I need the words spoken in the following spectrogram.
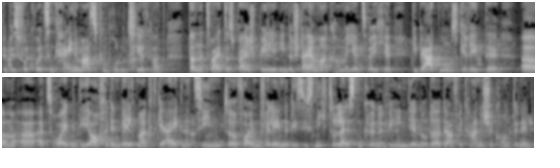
der bis vor kurzem keine Masken produziert hat. Dann ein zweites Beispiel, in der Steiermark haben wir jetzt welche, die Beatmungsgeräte ähm, äh, erzeugen, die auch für den Weltmarkt geeignet sind, vor allem für Länder, die es sich nicht so leisten können wie Indien oder der afrikanische Kontinent.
